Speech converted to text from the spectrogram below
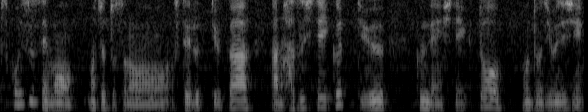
少しずつでも、まあ、ちょっとその捨てるっていうかあの外していくっていう訓練していくと本当に自分自身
